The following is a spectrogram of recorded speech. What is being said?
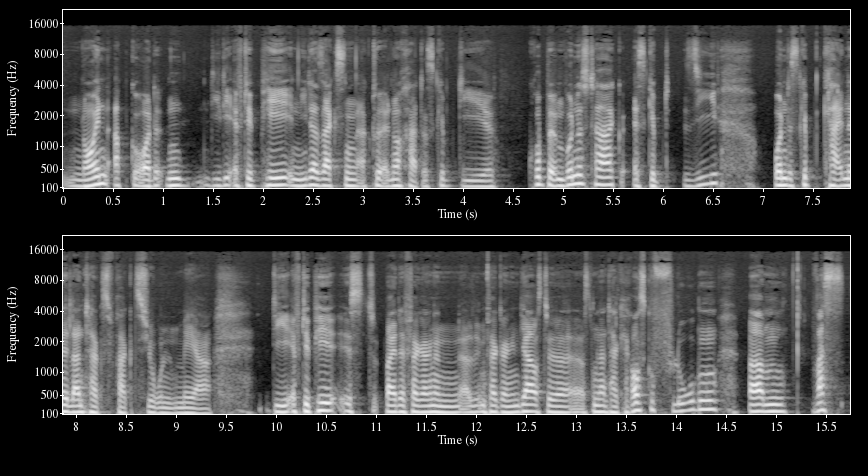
neun Abgeordneten, die die FDP in Niedersachsen aktuell noch hat. Es gibt die Gruppe im Bundestag, es gibt Sie und es gibt keine Landtagsfraktion mehr. Die FDP ist bei der vergangenen, also im vergangenen Jahr aus, der, aus dem Landtag herausgeflogen. Ähm, was,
